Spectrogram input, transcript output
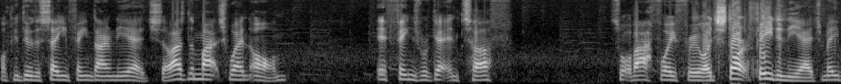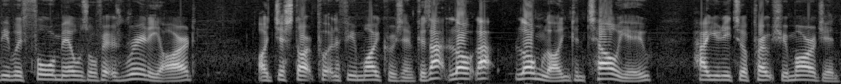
I can do the same thing down the edge. So as the match went on, if things were getting tough, sort of halfway through, I'd start feeding the edge, maybe with four mils, or if it was really hard, I'd just start putting a few micros in because that long, that long line can tell you how you need to approach your margin.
